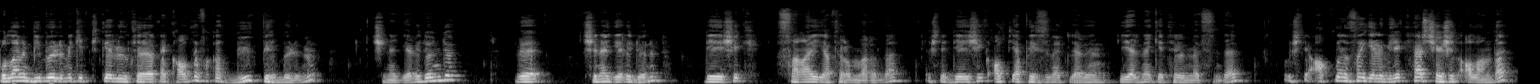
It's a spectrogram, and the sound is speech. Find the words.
Bunların bir bölümü gittikleri ülkelerde kaldı fakat büyük bir bölümü Çin'e geri döndü ve Çin'e geri dönüp değişik sanayi yatırımlarında, işte değişik altyapı hizmetlerinin yerine getirilmesinde, işte aklınıza gelebilecek her çeşit alanda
